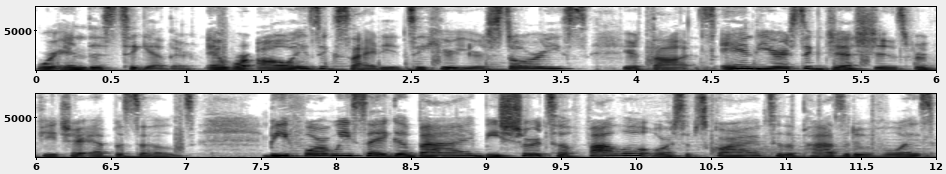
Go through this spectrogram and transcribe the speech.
We're in this together, and we're always excited to hear your stories, your thoughts, and your suggestions for future episodes. Before we say goodbye, be sure to follow or subscribe to The Positive Voice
